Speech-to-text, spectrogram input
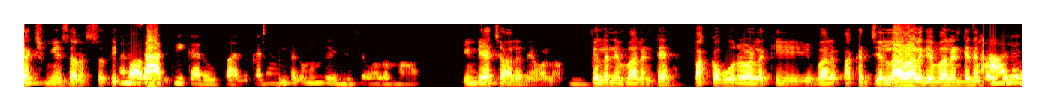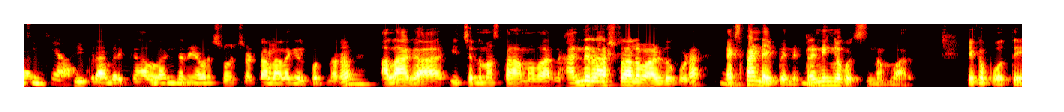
లక్ష్మి సరస్వతి సాత్విక రూపాలు కదా. ఇంతకు ముందు ఏం చేసేవాళ్ళం మనం? ఇండియా చాలు అనేవాళ్ళం. పిల్లని ఇవ్వాలంటే పక్క ఊరు వాళ్ళకి ఇవ్వాలి పక్క జిల్లా వాళ్ళకి ఇవ్వాలంటేనే ఇప్పుడు అమెరికా లండన్ ఎవరి ఇష్టం వచ్చినట్టు వాళ్ళు అలాగే వెళ్ళిపోతున్నారు అలాగా ఈ చిన్నమస్తా అమ్మవారిని అన్ని రాష్ట్రాల వాళ్ళు కూడా ఎక్స్పాండ్ అయిపోయింది. ట్రెండింగ్లోకి వచ్చింది అమ్మవారు. ఇకపోతే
